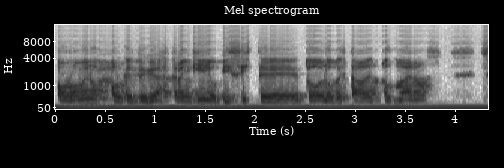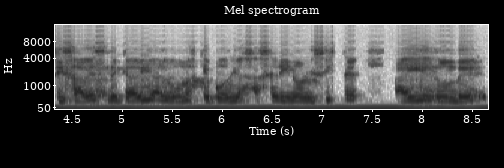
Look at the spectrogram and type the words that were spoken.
por lo menos porque te quedas tranquilo que hiciste todo lo que estaba en tus manos. Si sabes de que había algo más que podías hacer y no lo hiciste, ahí es donde,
